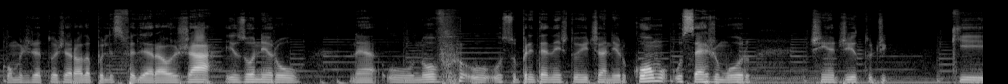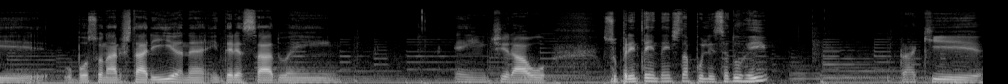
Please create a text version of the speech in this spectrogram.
como diretor-geral da Polícia Federal já exonerou né, o novo o, o, superintendente do Rio de Janeiro, como o Sérgio Moro tinha dito de que o Bolsonaro estaria né, interessado em, em tirar o superintendente da Polícia do Rio para que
